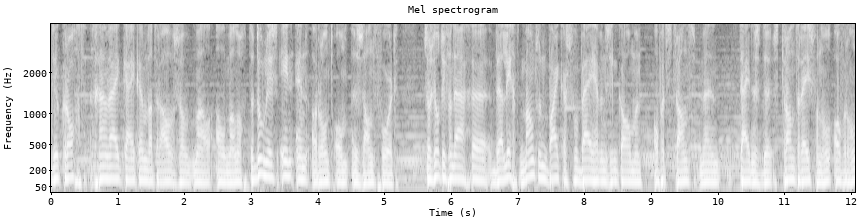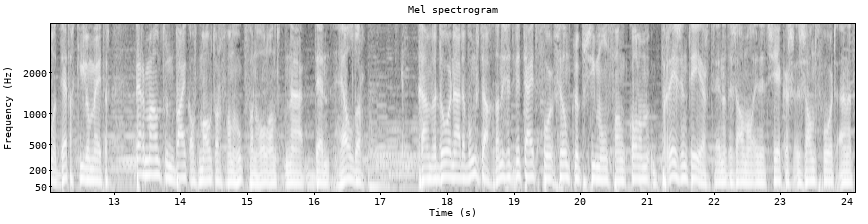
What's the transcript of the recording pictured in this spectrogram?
de krocht... gaan wij kijken wat er allemaal, allemaal nog te doen is in en rondom Zandvoort. Zo zult u vandaag eh, wellicht mountainbikers voorbij hebben zien komen op het strand... Tijdens de strandrace van over 130 kilometer per mountainbike of motor van Hoek van Holland naar Den Helder. Gaan we door naar de woensdag. Dan is het weer tijd voor filmclub Simon van Kolm presenteert. En dat is allemaal in het Circus Zandvoort aan het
